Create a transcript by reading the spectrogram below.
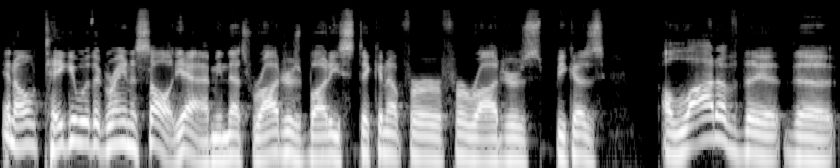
you know, take it with a grain of salt. Yeah, I mean that's Rodgers' buddy sticking up for for Rodgers because a lot of the the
